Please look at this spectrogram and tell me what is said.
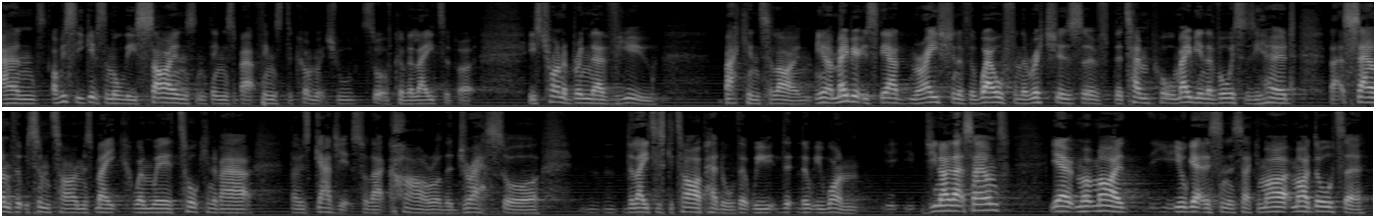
And obviously, he gives them all these signs and things about things to come, which we'll sort of cover later. But he's trying to bring their view back into line. You know, maybe it was the admiration of the wealth and the riches of the temple. Maybe in the voices, he heard that sound that we sometimes make when we're talking about those gadgets or that car or the dress or the latest guitar pedal that we, that, that we want. Do you know that sound? Yeah, my, my, you'll get this in a second. My, my daughter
